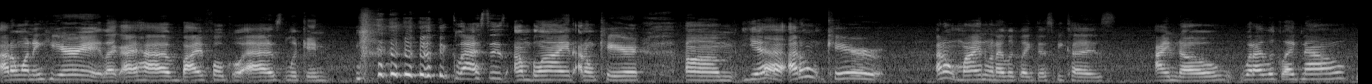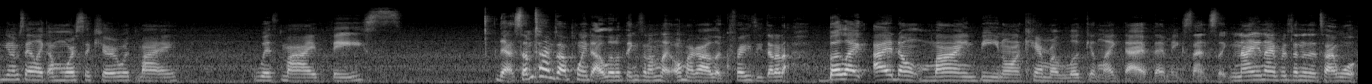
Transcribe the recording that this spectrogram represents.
I don't want to hear it. Like I have bifocal ass looking glasses. I'm blind. I don't care. Um, yeah, I don't care. I don't mind when I look like this because I know what I look like now. You know what I'm saying? Like I'm more secure with my with my face. That sometimes I'll point out little things and I'm like, oh my god, I look crazy. Da, da, da but like i don't mind being on camera looking like that if that makes sense like 99% of the time well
